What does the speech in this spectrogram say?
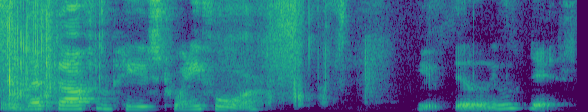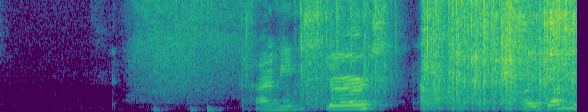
We left off on page twenty-four. You're building this. I need to start by dumping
